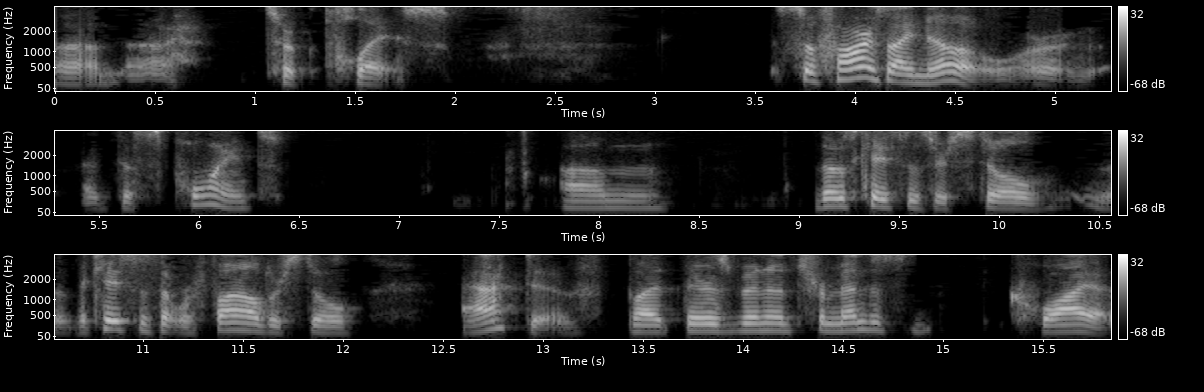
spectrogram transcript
um, uh, took place. So far as I know, or at this point, um, those cases are still, the cases that were filed are still active, but there's been a tremendous quiet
